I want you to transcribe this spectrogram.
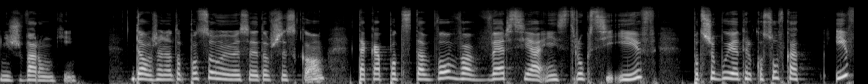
niż warunki. Dobrze, no to podsumujmy sobie to wszystko. Taka podstawowa wersja instrukcji if potrzebuje tylko słówka if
